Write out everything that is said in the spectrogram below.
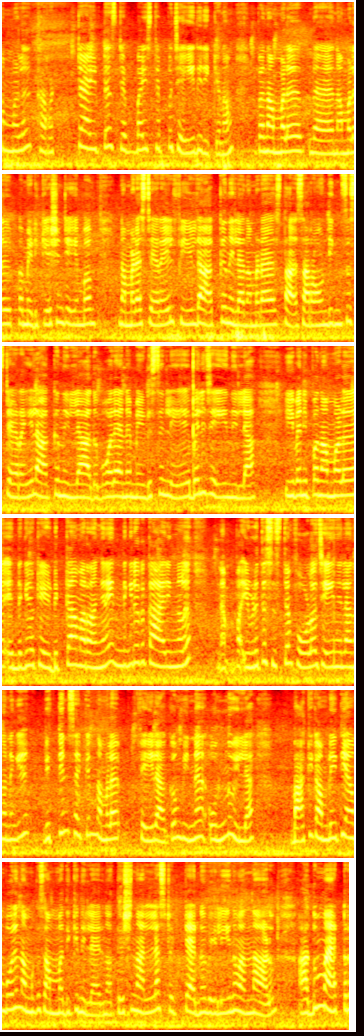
നമ്മൾ കറക്റ്റായിട്ട് സ്റ്റെപ്പ് ബൈ സ്റ്റെപ്പ് ചെയ്തിരിക്കണം. ഇപ്പം നമ്മൾ നമ്മൾ ഇപ്പം മെഡിക്കേഷൻ ചെയ്യുമ്പം നമ്മുടെ സ്റ്റെറൈൽ ഫീൽഡ് ആക്കുന്നില്ല നമ്മുടെ സറൗണ്ടിങ്സ് സ്റ്റെറൈൽ ആക്കുന്നില്ല അതുപോലെ തന്നെ മെഡിസിൻ ലേബൽ ചെയ്യുന്നില്ല. ഈവൻ ഇപ്പോൾ നമ്മൾ എന്തെങ്കിലുമൊക്കെ എടുക്കാൻ പറഞ്ഞ അങ്ങനെ എന്തെങ്കിലുമൊക്കെ കാര്യങ്ങൾ ഇവിടുത്തെ സിസ്റ്റം ഫോളോ ചെയ്യുന്നില്ല എന്നുണ്ടെങ്കിൽ വിത്തിൻ സെക്കൻഡ് നമ്മളെ ഫെയിലാക്കും പിന്നെ ഒന്നുമില്ല. ബാക്കി കംപ്ലീറ്റ് ചെയ്യാൻ പോലും നമുക്ക് സമ്മതിക്കുന്നില്ലായിരുന്നു. അത്യാവശ്യം നല്ല സ്ട്രിക്റ്റ് ആയിരുന്നു. വെളിയിൽ നിന്ന് വന്ന ആളും. അതും മാറ്റർ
